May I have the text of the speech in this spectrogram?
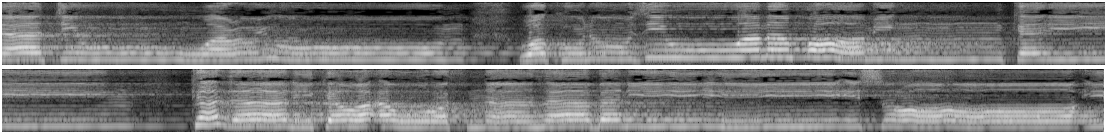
جنات وعيون وكنوز ومقام كريم كذلك وأورثناها بني إسرائيل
